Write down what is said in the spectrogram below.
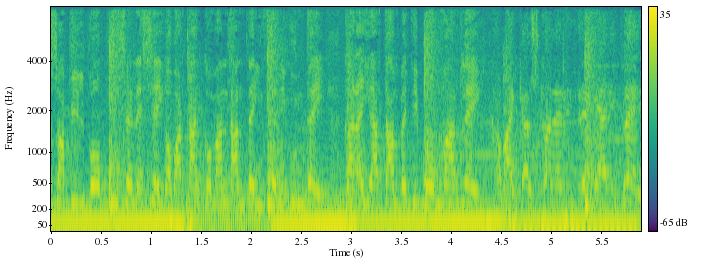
Tolosa Bilbo busen esei, gau hartan komandante intzen igundei Garai hartan beti Bob Marley, Jamaika Euskal Herrin regeari play.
